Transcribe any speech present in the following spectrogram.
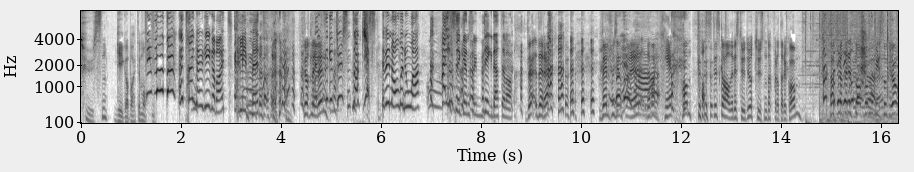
1000 gigabyte i måneden. Jeg trenger jo gigabyte i livet mitt. Gratulerer. Helsike, tusen takk! Yes! Jeg vinner aldri noe. Helsike, så digg dette var. D- Dere, vel fortjent seier. Det var helt fantastisk å ha dere i studio. Tusen takk for at dere kom. Takk for at dere står på Mobilsnokkershow.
